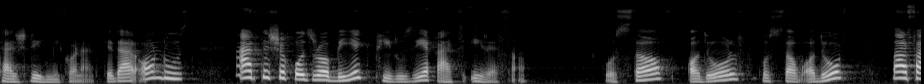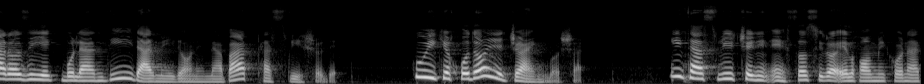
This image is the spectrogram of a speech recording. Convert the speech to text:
تجلیل می کند که در آن روز ارتش خود را به یک پیروزی قطعی رساند. گستاو آدولف گستاو آدولف بر فراز یک بلندی در میدان نبرد تصویر شده. گویی که خدای جنگ باشد. این تصویر چنین احساسی را القا می کند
